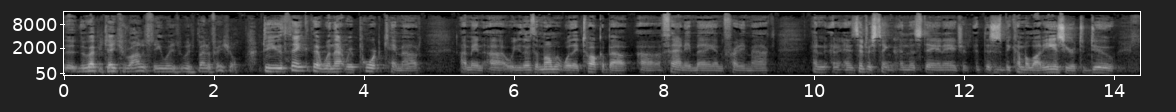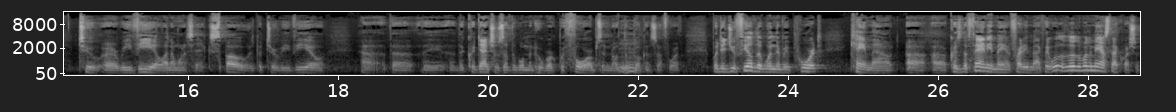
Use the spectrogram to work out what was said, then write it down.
the, the, reputation for honesty was, was beneficial. Do you think that when that report came out, I mean, uh, there's a moment where they talk about uh, Fannie Mae and Freddie Mac, and, and, it's interesting in this day and age, it, it, this has become a lot easier to do, to uh, reveal, I don't want to say expose, but to reveal uh, the, the, the, credentials of the woman who worked with Forbes and wrote mm-hmm. the book and so forth. But did you feel that when the report came out, because uh, uh, the Fannie Mae and Freddie Mac, well, let me ask that question.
